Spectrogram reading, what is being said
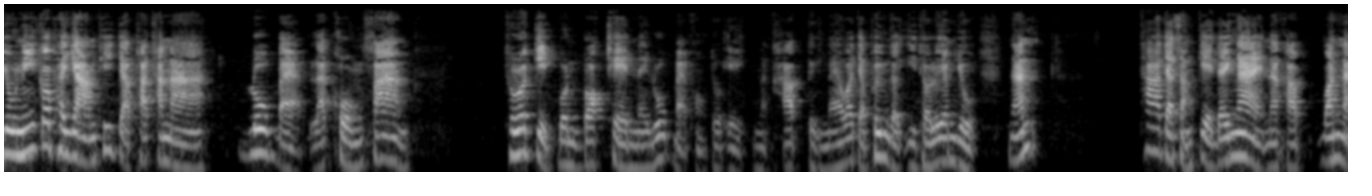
ยูนี้ก็พยายามที่จะพัฒนารูปแบบและโครงสร้างธุรกิจบนบล็อกเชนในรูปแบบของตัวเองนะครับ ถึงแม้ว่าจะพึ่งกับอีเทเรียมอยู่ นั้น ถ้าจะสังเกตได้ง่ายนะครับ วันไหน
